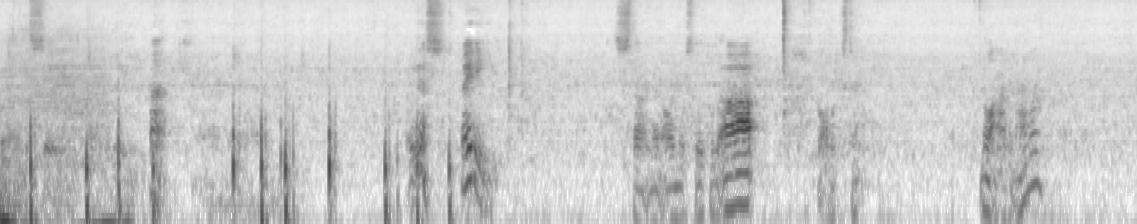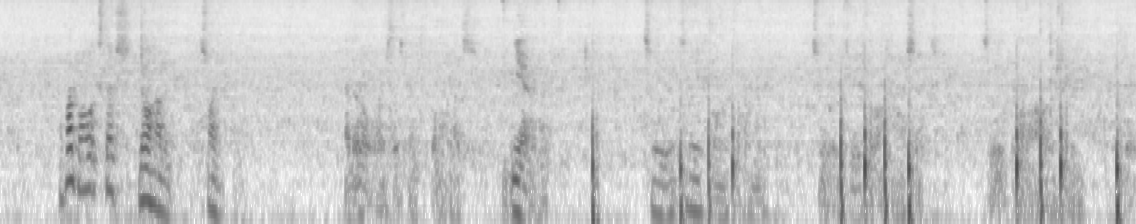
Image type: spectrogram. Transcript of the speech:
and then say back. And then, like this. Hey! Starting at almost local. Ah! bollocks it. No, I haven't, have I? Have I bollocks this? No, I haven't. It's fine. I don't know where this going to go like this. Yeah. Two, three, four, five, two, three, four, five, six, two, four, five, three, three.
